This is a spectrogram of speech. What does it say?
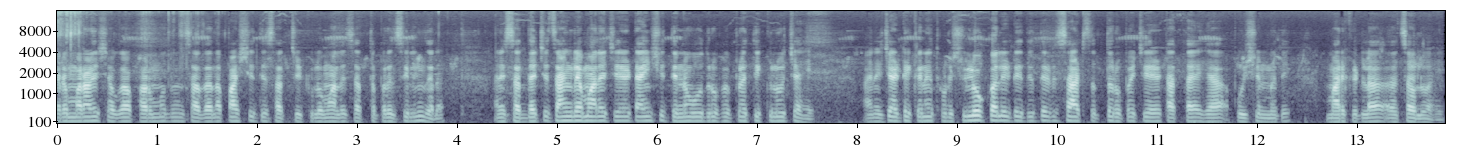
तर मराठी शेवगा फार्ममधून साधारण पाचशे ते सातशे किलो मालाचं आत्तापर्यंत सेलिंग झालं. आणि सध्याचे चांगल्या मालाचे रेट ऐंशी ते नव्वद रुपये प्रति किलोचे आहे. आणि ज्या ठिकाणी थोडीशी लो क्वालिटी आहे तिथे साठ सत्तर रुपयाचे रेट आत्ता ह्या पोझिशनमध्ये मार्केटला चालू आहे.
